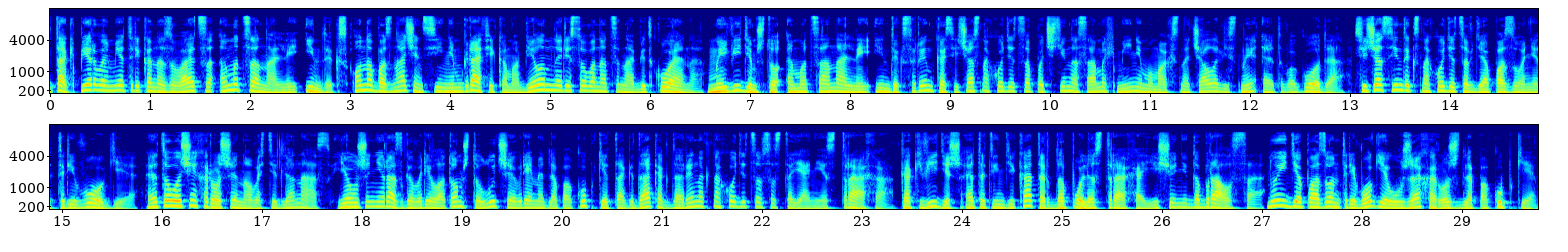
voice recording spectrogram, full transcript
Итак, первая метрика называется эмоциональный индекс. Он обозначен синим графиком, а белым нарисована цена цена биткоина. Мы видим, что эмоциональный индекс рынка сейчас находится почти на самых минимумах с начала весны этого года. Сейчас индекс находится в диапазоне тревоги. Это очень хорошие новости для нас. Я уже не раз говорил о том, что лучшее время для покупки тогда, когда рынок находится в состоянии страха. Как видишь, этот индикатор до поля страха еще не добрался. Ну и диапазон тревоги уже хорош для покупки.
